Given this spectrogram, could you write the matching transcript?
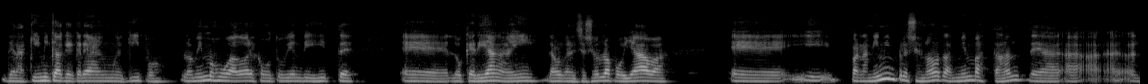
de la química que crea en un equipo. Los mismos jugadores, como tú bien dijiste, eh, lo querían ahí, la organización lo apoyaba. Eh, y para mí me impresionó también bastante al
